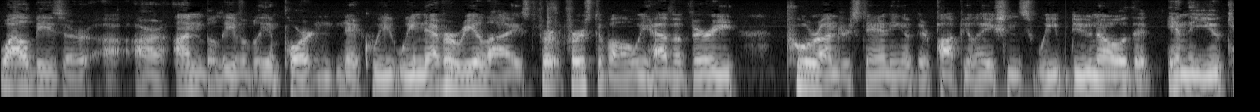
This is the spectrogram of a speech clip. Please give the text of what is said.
Wild bees are are unbelievably important, Nick. We we never realized. fir- First of all, we have a very poor understanding of their populations. We do know that in the UK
